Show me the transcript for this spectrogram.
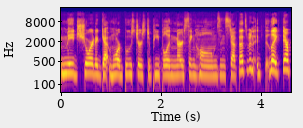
made sure to get more boosters to people in nursing homes and stuff. That's been like they're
